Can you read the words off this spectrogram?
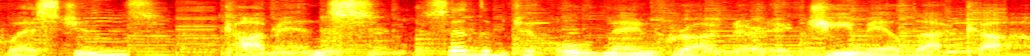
Questions? Comments? Send them to oldmangrognard at gmail.com.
